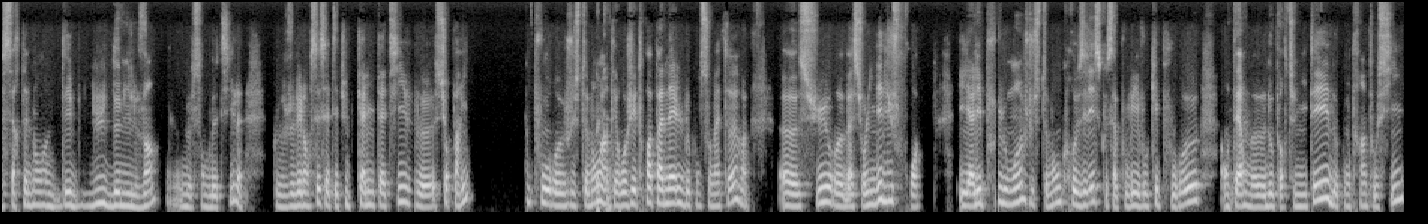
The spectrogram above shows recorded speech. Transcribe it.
certainement début 2020, me semble-t-il, que je vais lancer cette étude qualitative sur Paris pour justement interroger trois panels de consommateurs sur, bah, sur l'idée du froid et aller plus loin, justement, creuser ce que ça pouvait évoquer pour eux en termes euh, d'opportunités, de contraintes aussi,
